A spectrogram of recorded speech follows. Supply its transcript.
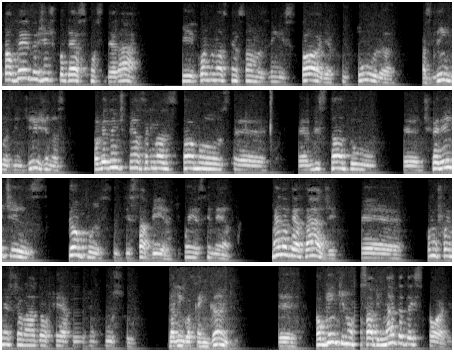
talvez a gente pudesse considerar que quando nós pensamos em história, cultura, as línguas indígenas, talvez a gente pense que nós estamos é, é, listando é, diferentes campos de saber, de conhecimento. Mas, na verdade, é, como foi mencionado a oferta de um curso da língua caingangue, é, alguém que não sabe nada da história,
